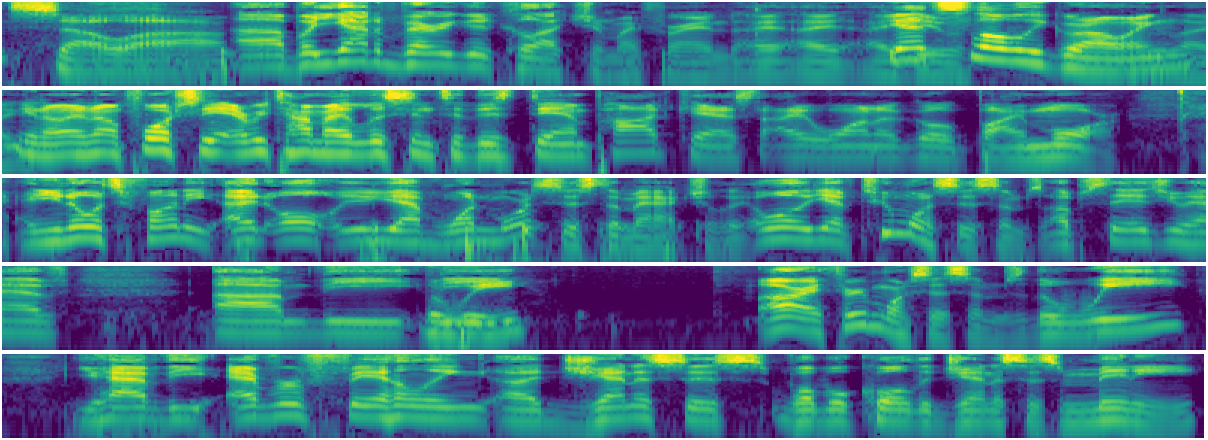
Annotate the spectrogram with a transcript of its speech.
So uh, Uh, but you got a very good collection, my friend. I, I, I yeah, it's slowly growing, like you know. And unfortunately, every time I listen to this damn podcast, I want to go buy more. And you know what's funny? And oh, you have one more system actually. Well, you have two more systems. Upstairs, you have um, the The Wii. All right, three more systems. The Wii. You have the ever failing uh, Genesis, what we'll call the Genesis Mini,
